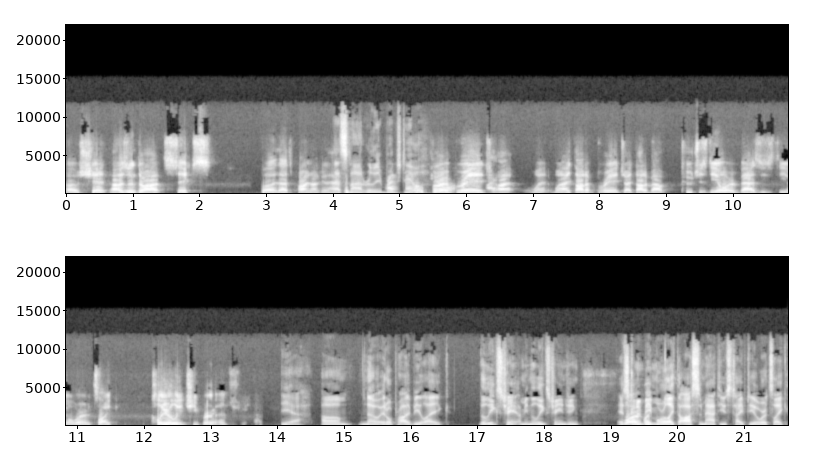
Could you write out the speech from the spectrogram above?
Oh shit! I was gonna throw out six, but that's probably not gonna happen. That's not really a bridge I deal. hope- For a bridge, I- I, when when I thought of bridge, I thought about Cooch's deal or Bazzi's deal, where it's like clearly cheaper than. Yeah. Um no, it'll probably be like the league's change I mean the league's changing. It's What, going to be like- more like the Auston Matthews type deal where it's like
